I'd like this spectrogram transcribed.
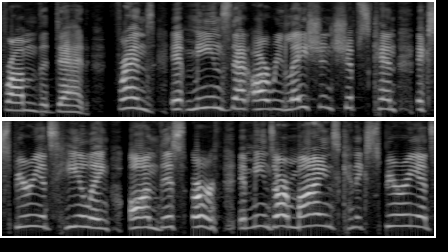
from the dead. Friends, it means that our relationships can experience healing on this earth. It means our minds can experience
